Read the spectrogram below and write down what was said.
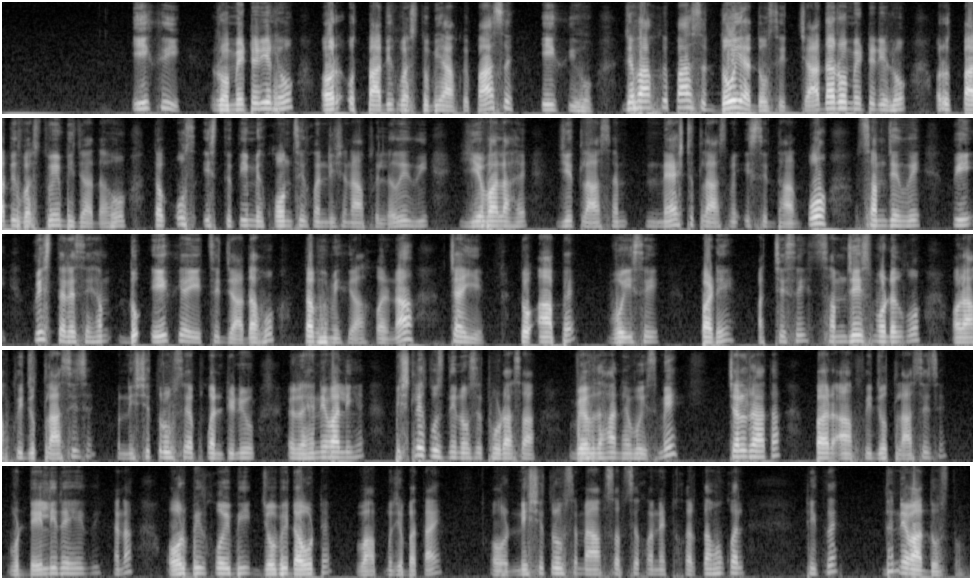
एक ही रॉ मेटेरियल हो, और उत्पादित वस्तु भी आपके पास एक ही हो जब आपके पास दो या दो से ज़्यादा रॉ मेटेरियल हो और उत्पादित वस्तुएँ भी ज़्यादा हो, तब उस स्थिति में कौन सी कंडीशन आपसे लगेगी? ये वाला है, ये क्लास हम नेक्स्ट क्लास में इस सिद्धांत को समझेंगे कि किस तरह से हम दो, एक या एक से ज़्यादा हो, तब हमें क्या करना चाहिए। तो आप है, वो इसे पढ़े, अच्छे से समझे इस मॉडल को और आपकी जो क्लासेस है, वो निश्चित रूप से अब कंटिन्यू रहने वाली है। पिछले कुछ दिनों से थोड़ा सा व्यवधान है वो इसमें चल रहा था, पर आपकी जो क्लासेस है, वो डेली रहेगी, है ना? और भी कोई भी, जो भी डाउट है, वो आप मुझे बताएँ, और निश्चित रूप से मैं आप सबसे कनेक्ट करता हूँ कल। ठीक है? धन्यवाद दोस्तों।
